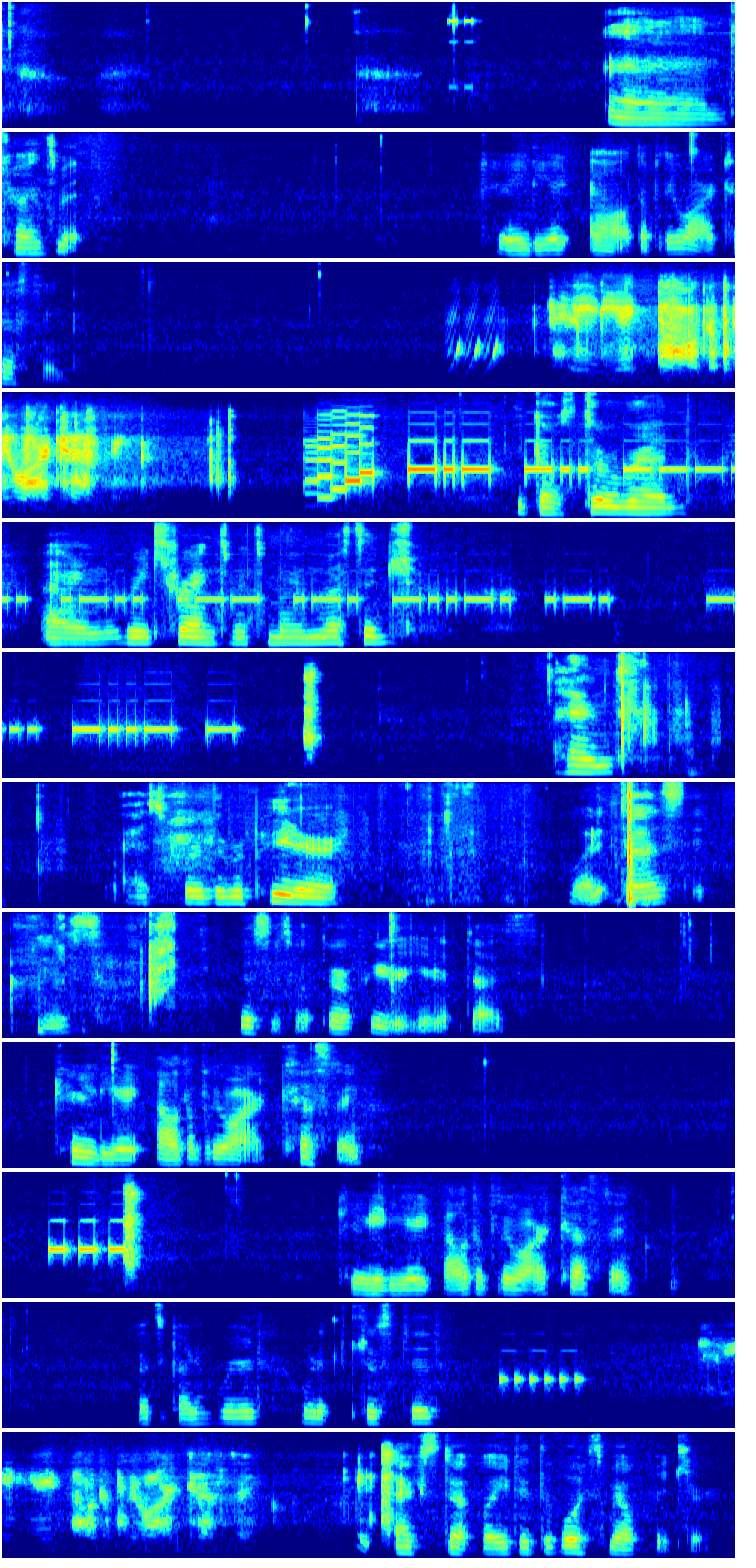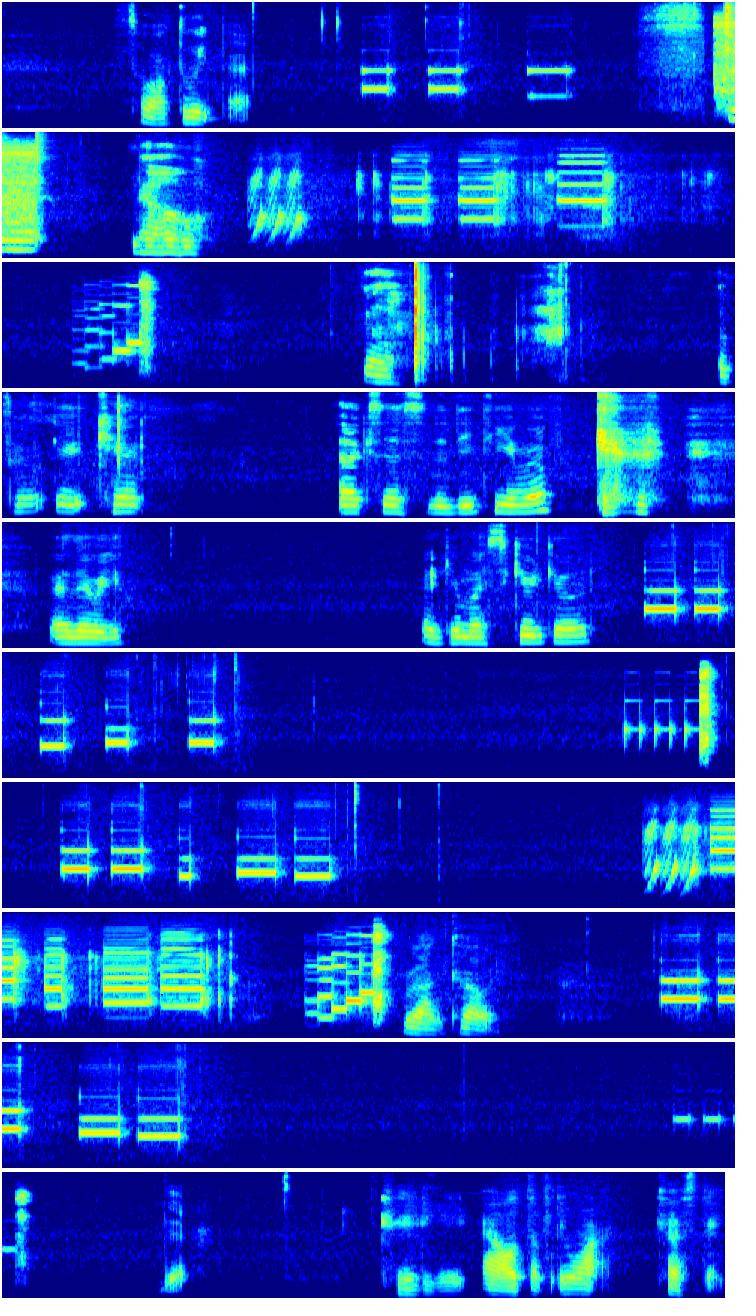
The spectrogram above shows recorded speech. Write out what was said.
and transmit KD8LWR testing. It goes to red and retransmits my message. And as for the repeater, what it does is this is what the repeater unit does. KD8LWR testing. KD8LWR testing. That's kind of weird what it just did. It accidentally did the voicemail feature. So I'll delete that. No. Ah. Apparently it can't access the DTMF. oh, there we go. Enter my security code. Wrong code. There. KD8LWR testing.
